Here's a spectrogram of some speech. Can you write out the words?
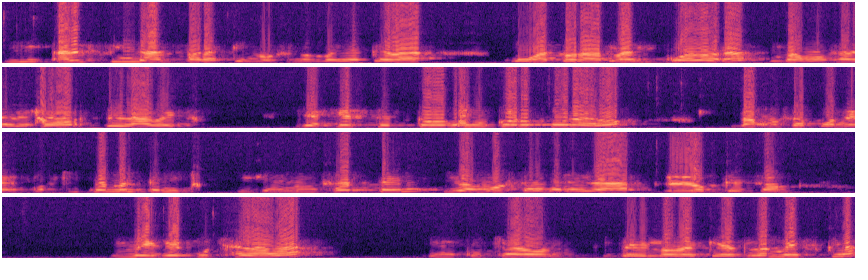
y al final, para que no se nos vaya a quedar o atorar la licuadora, vamos a agregar la avena. Ya que esté todo incorporado, vamos a poner poquita mantequilla en un sartén y vamos a agregar lo que son media cucharada, un cucharón de lo de que es la mezcla,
